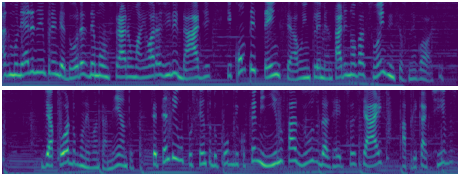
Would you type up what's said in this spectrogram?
as mulheres empreendedoras demonstraram maior agilidade e competência ao implementar inovações em seus negócios. De acordo com o levantamento, 71% do público feminino faz uso das redes sociais, aplicativos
